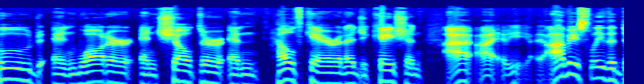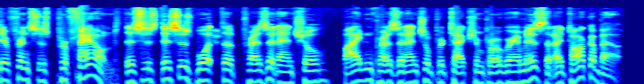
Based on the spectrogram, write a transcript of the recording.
food and water and shelter and health care and education. I, I, obviously, the difference is profound. This is this is what the presidential Biden presidential protection program is that I talk about,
